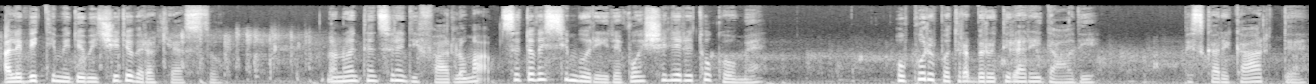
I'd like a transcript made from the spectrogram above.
Alle vittime di omicidio verrà chiesto. Non ho intenzione di farlo, ma se dovessi morire, vuoi scegliere tu come? Oppure potrebbero tirare i dadi, pescare carte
